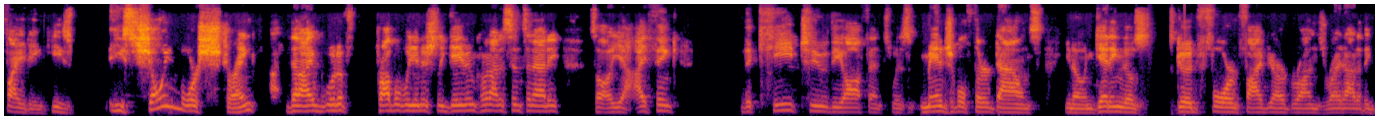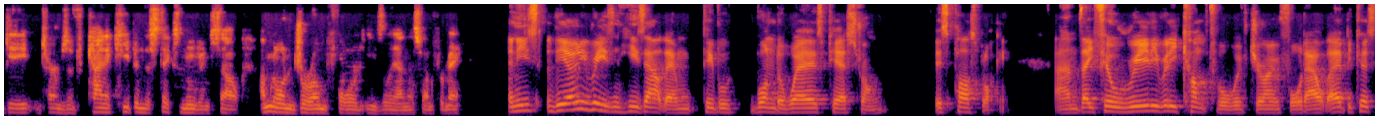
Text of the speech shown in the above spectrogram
fighting. He's he's showing more strength than I would have probably initially gave him coming out of Cincinnati. So yeah, I think the key to the offense was manageable third downs, you know, and getting those good four and five yard runs right out of the gate in terms of kind of keeping the sticks moving. So I'm going Jerome Ford easily on this one for me. And he's the only reason he's out there, and people wonder where's Pierre Strong, is pass blocking. And they feel really, really comfortable with Jerome Ford out there because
